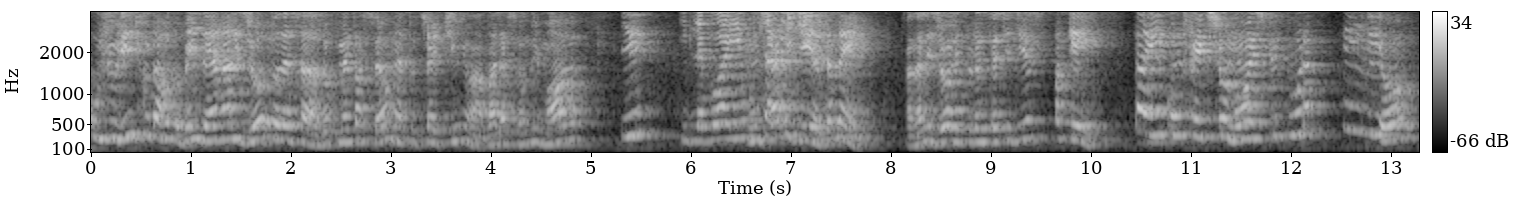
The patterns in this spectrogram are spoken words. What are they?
O jurídico da Rodobens daí analisou toda essa documentação, né? Tudo certinho, a avaliação do imóvel. E. E levou aí uns, uns sete, sete dias, dias também. Analisou ali durante sete dias, ok. Aí confeccionou a escritura e enviou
